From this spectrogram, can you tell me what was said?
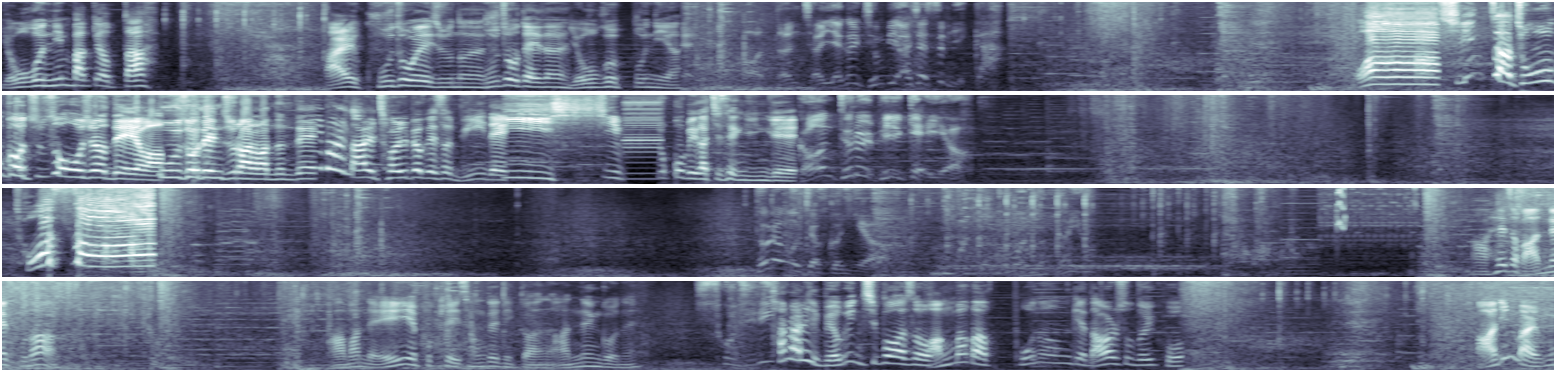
요구님밖에 없다. 날 구조해주는 구조되는 요구뿐이야. 어떤 전략을 준비하셨습니까? 와 진짜 좋은 거 주워 오셨네요. 구조된 줄 알았는데 이발 날 절벽에서 미네 이씨 쪼꼬미 같이 생긴 게 건투를 빌게요. 좋았어. 돌아오셨군요. 아 해적 안 냈구나. 아 맞네 AFK 상대니까 안 낸 거네. 차라리 명인 집어와서 악마가 보는 게 나을 수도 있고 아님 말고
